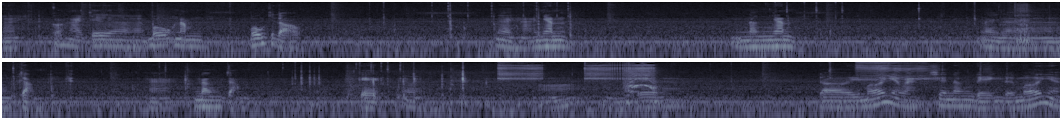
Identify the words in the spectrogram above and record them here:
Này có hai chế à, bốn năm, bốn chế độ. Này hạ nhanh. Nâng nhanh. Này là chậm. Hạ, nâng chậm. Kẹt. đó đó đời mới nha bạn. Xe nâng điện đời mới nha.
